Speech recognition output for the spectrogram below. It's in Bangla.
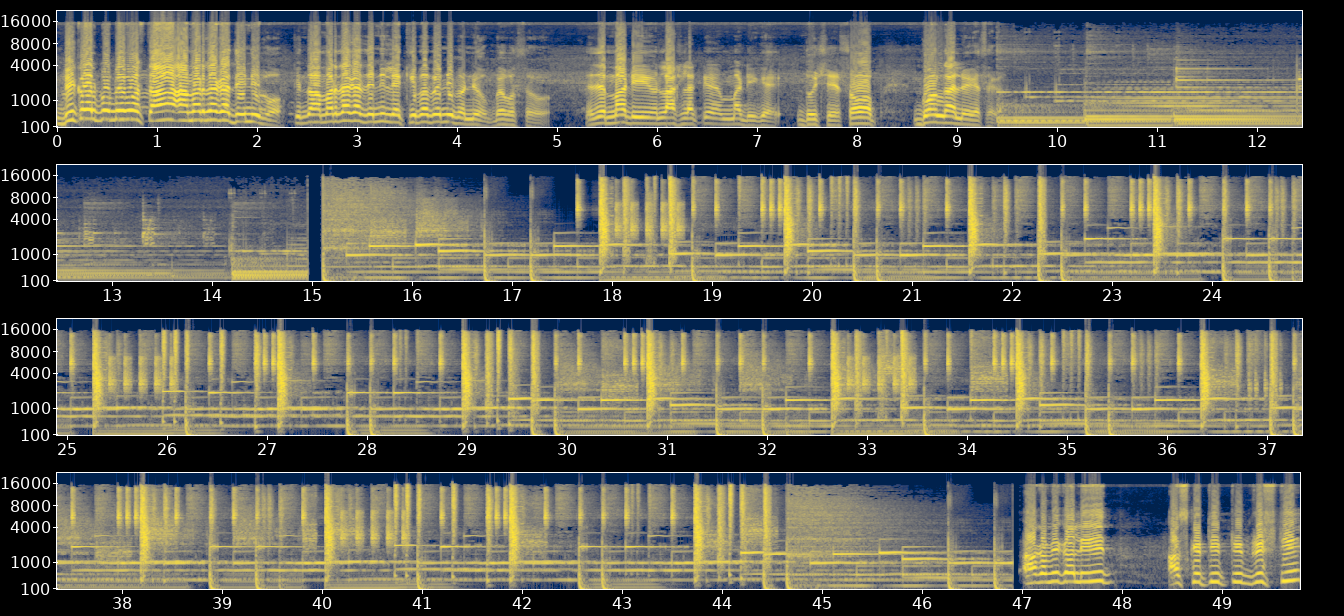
বিকল্প ব্যবস্থা আমার জায়গা দিয়ে নিব কিন্তু আমার জায়গা দিয়ে নিলে কীভাবে নিব নিয়োগ ব্যবস্থা? এই মাটি, লাখ লাখ মাটি দইছে, সব গঙ্গায় লয়ে গেছে আগামীকাল ঈদ, আজকে টিপ টিপ বৃষ্টি,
